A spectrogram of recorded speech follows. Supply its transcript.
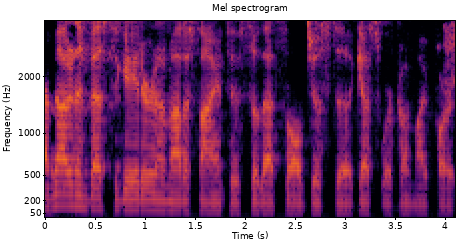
I'm not an investigator and I'm not a scientist, so that's all just uh, guesswork on my part.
